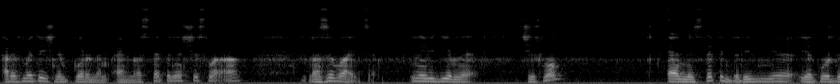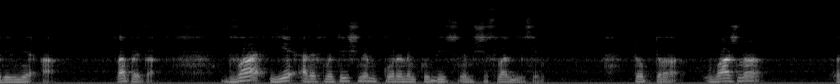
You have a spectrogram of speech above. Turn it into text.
Арифметичним коренем n степеня з числа А називається невід'ємне число n степень дорівнює, якого дорівнює А. Наприклад, 2 є арифметичним коренем кубічним числа 8. Тобто важно е,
